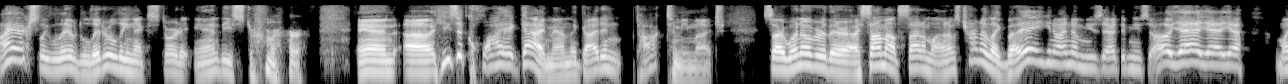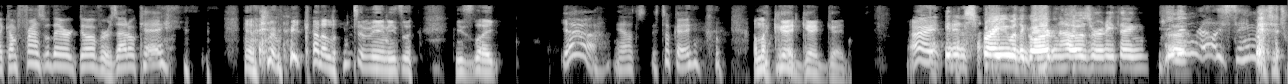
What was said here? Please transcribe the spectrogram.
I actually lived literally next door to Andy Sturmer, and uh, he's a quiet guy, man. The guy didn't talk to me much. So I went over there. I saw him outside. I'm like, I was trying to like, but hey, you know, I know music. I did music. Oh yeah, yeah, yeah. I'm like, I'm friends with Eric Dover. Is that okay? and I remember he kind of looked at me and he's he's like, yeah, yeah, it's, it's okay. I'm like, good, good, good. All right. He didn't spray you with a garden hose or anything. He didn't really say much. It's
